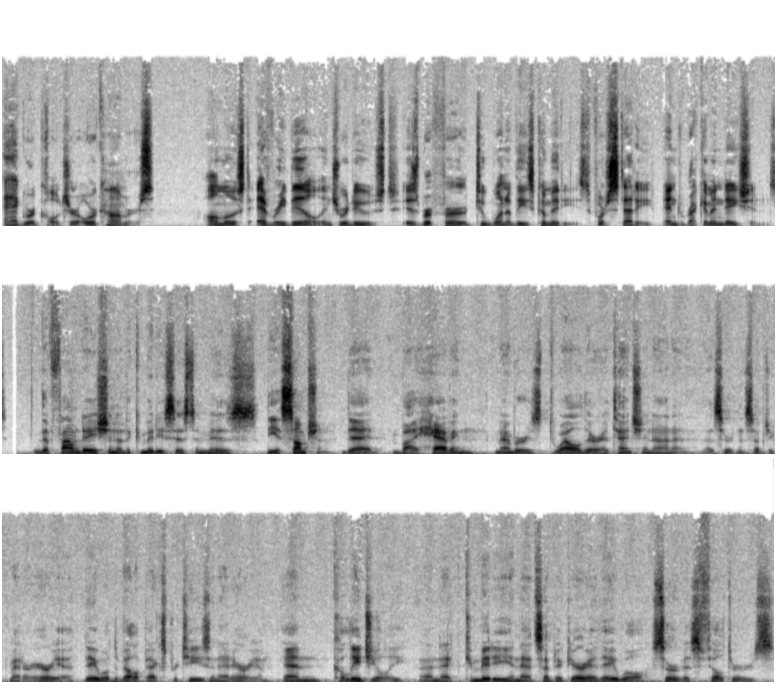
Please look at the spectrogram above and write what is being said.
agriculture, or commerce. Almost every bill introduced is referred to one of these committees for study and recommendations. The foundation of the committee system is the assumption that by having members dwell their attention on a, a certain subject matter area, they will develop expertise in that area. And collegially, on that committee in that subject area, they will serve as filters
